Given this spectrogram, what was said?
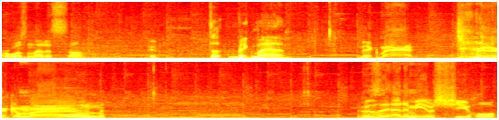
Or wasn't that his son? the McMahon. McMahon. McMahon. Who's the enemy of She-Hulk?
